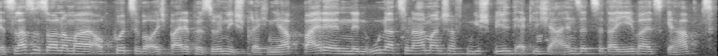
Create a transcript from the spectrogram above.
Jetzt lasst uns auch noch mal auch kurz über euch beide persönlich sprechen. Ihr habt beide in den U-Nationalmannschaften gespielt, etliche Einsätze da jeweils gehabt.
